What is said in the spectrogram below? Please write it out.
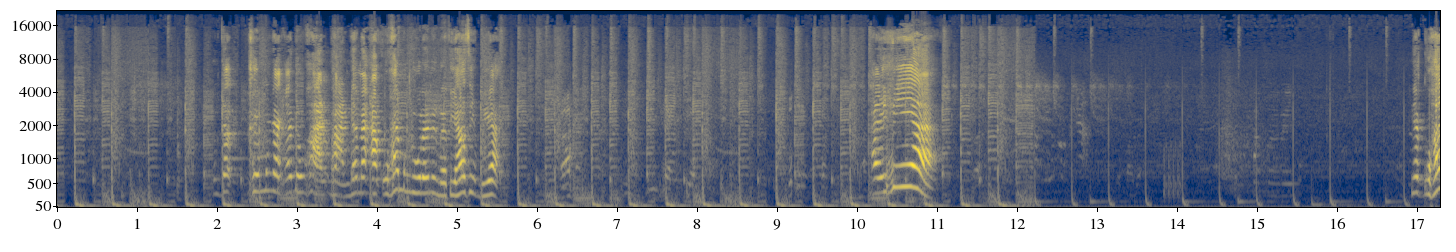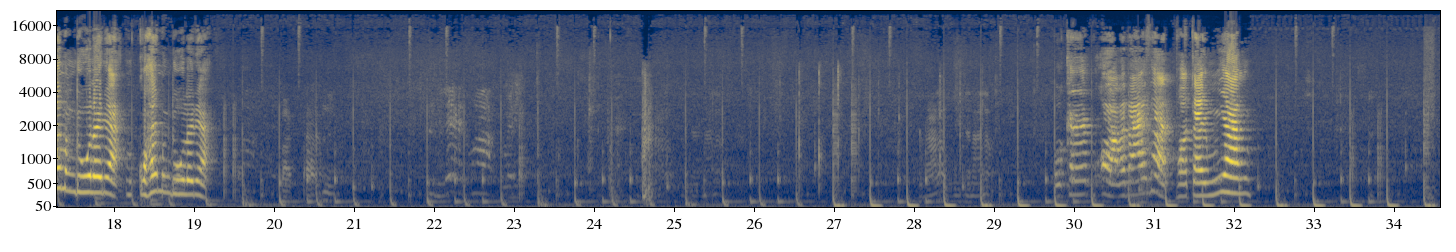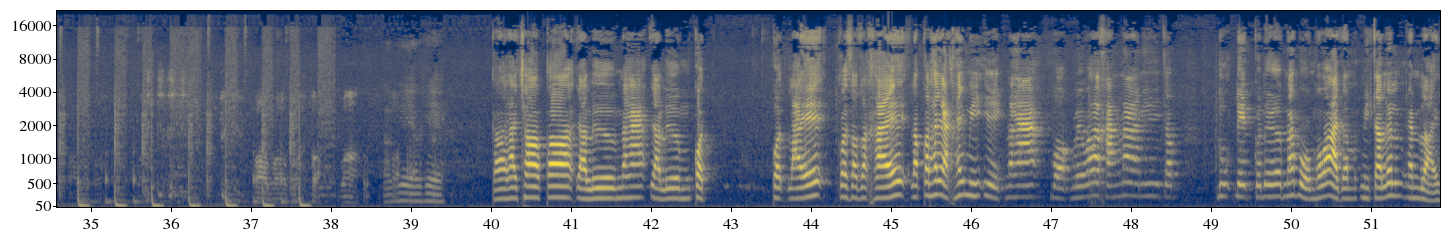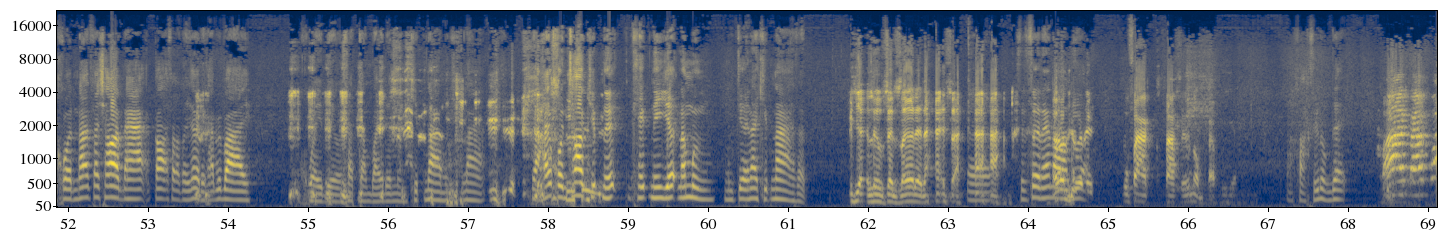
คือมึงอยากจะดูผ่านผ่านใช่ไหมอะกูให้มึงดูเลยหนึ่งนาทีห้าสิบวิอะไอ้เฮียเนี่ยกูให้มึงดูเลยเนี่ย กูให้มึงดูเลยเนี่ยโอเคกูออกแล้วนะไอ้สัตว์พอใจมึงยัง โอเคโอเค ก็ถ้าชอบก็อย่าลืมนะฮะ อย่าลืมกดกดไลค์กด subscribe แล้วก็ถ้าอยากให้มีอีกนะฮะ บอกเลยว่าครั้งหน้านี่จะดุเด็ดกว่าเดิมนะผมเพราะว่าอาจจะมีการเล่นกันหลายคนถ้าถ้าชอบนะฮะ ก็สำหรับตอนนี้สวัสดีครับบ๊ายบายควยเบลสัตว์จำไว้เดี๋ยวมึงคลิปหน้ามึงคลิปหน้าอยากให้คนชอบคลิปนี้คลิปนี้เยอะนะมึงมึงเจอหน้าคลิปหน้าสัตว์อย่าลืมเซ็นเซอร์เลยนะไอ้สัสเออเซนเซอร์แน่นเอออนด้วย กูฝากฝากซื้อขนมแป๊บเดียวฝากซื้อนมด้วย ไปแป๊บไป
